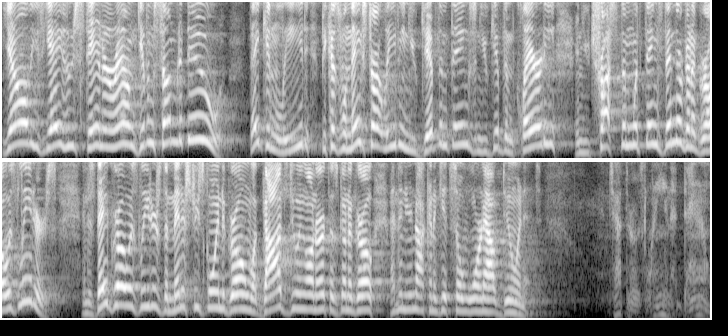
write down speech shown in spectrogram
Get all these yahoos standing around, give them something to do. They can lead because when they start leading, you give them things and you give them clarity and you trust them with things, then they're going to grow as leaders. And as they grow as leaders, the ministry's going to grow and what God's doing on earth is going to grow, and then you're not going to get so worn out doing it. Jethro's laying it down.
